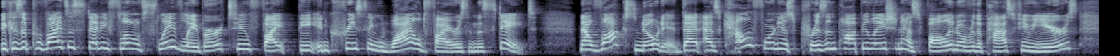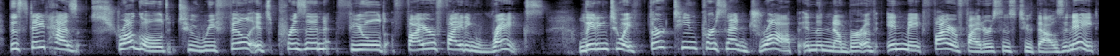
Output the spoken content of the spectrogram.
Because it provides a steady flow of slave labor to fight the increasing wildfires in the state. Now, Vox noted that as California's prison population has fallen over the past few years, the state has struggled to refill its prison fueled firefighting ranks, leading to a 13% drop in the number of inmate firefighters since 2008,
